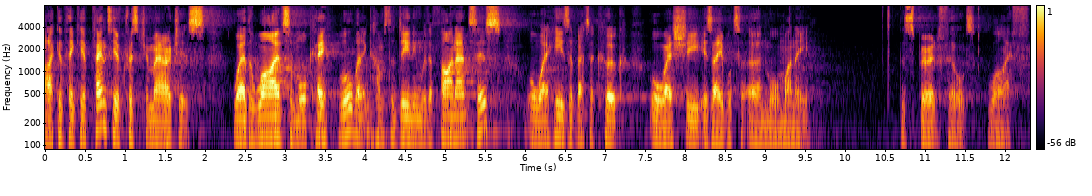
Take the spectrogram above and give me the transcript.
I can think of plenty of Christian marriages where the wives are more capable when it comes to dealing with the finances, or where he's a better cook, or where she is able to earn more money. The spirit filled wife.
